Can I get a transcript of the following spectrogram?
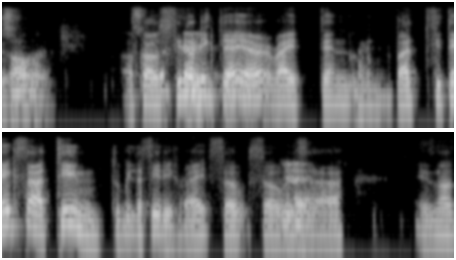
resolve them. of course he's a big player, right? Then but it takes a team to build a city, right? So so it's Yeah. uh it's not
